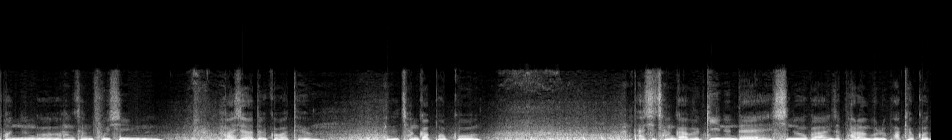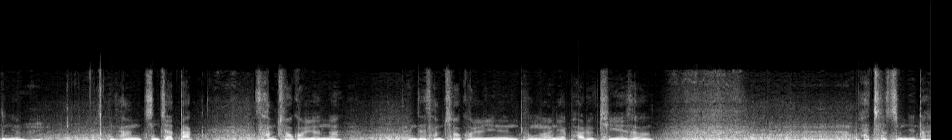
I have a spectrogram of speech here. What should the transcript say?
벗는 거 항상 조심하셔야 될 것 같아요. 네, 장갑 벗고 다시 장갑을 끼는데 신호가 이제 파란불로 바뀌었거든요. 한 진짜 딱 3초 걸렸나? 근데 3초 걸리는 동안에 바로 뒤에서 받쳤습니다.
